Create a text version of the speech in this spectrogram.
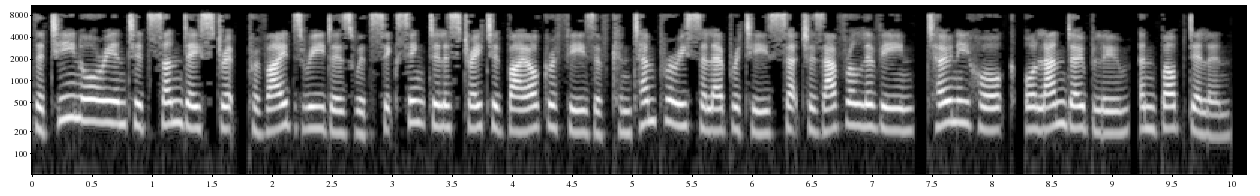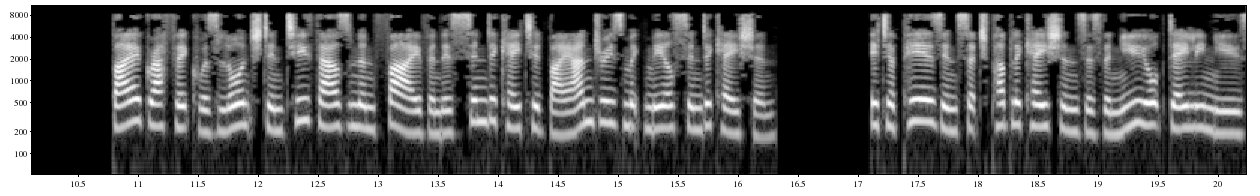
The teen-oriented Sunday strip provides readers with succinct illustrated biographies of contemporary celebrities such as Avril Lavigne, Tony Hawk, Orlando Bloom, and Bob Dylan. Biographic was launched in 2005 and is syndicated by Andrews McMeel Syndication. It appears in such publications as the New York Daily News,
